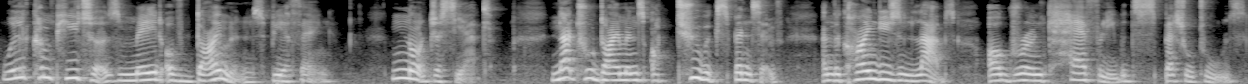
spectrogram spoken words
Will computers made of diamonds be a thing? Not just yet. Natural diamonds are too expensive, and the kind used in labs are grown carefully with special tools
